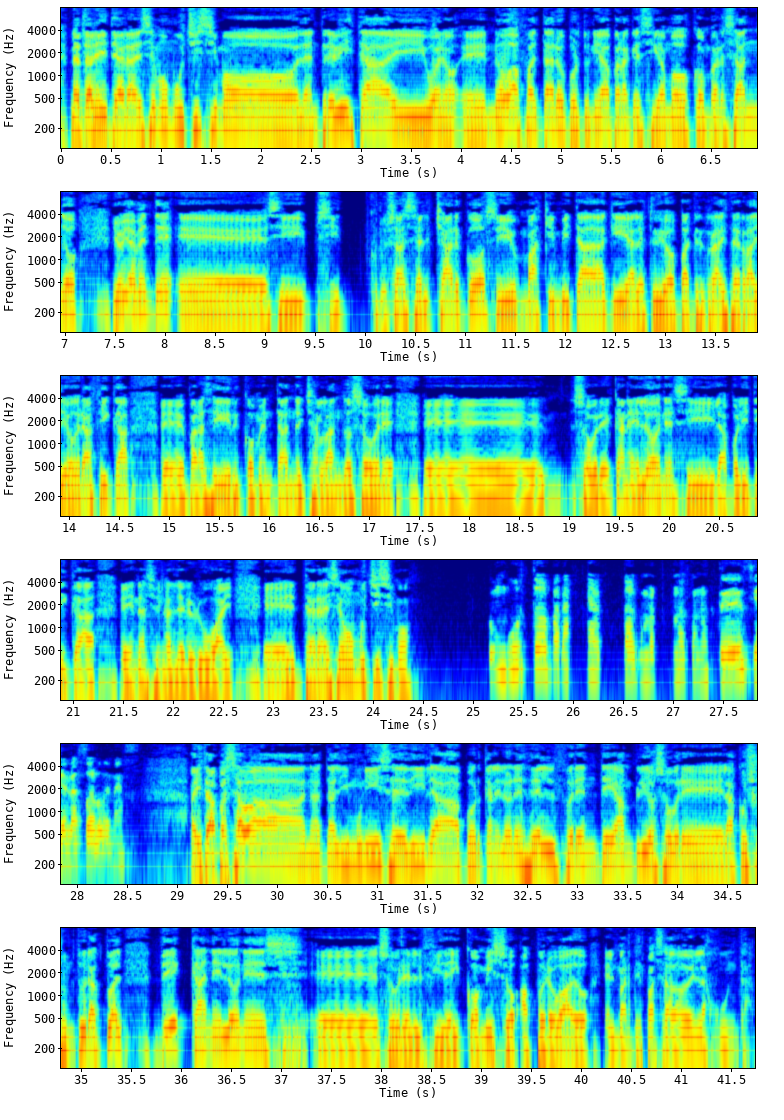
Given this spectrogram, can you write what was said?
Natalie, te agradecemos muchísimo la entrevista y bueno, eh, no va a faltar oportunidad para que sigamos conversando y obviamente eh, si, si cruzás el charco, sí, más que invitada aquí al estudio Patrick Rice de Radiográfica eh, para seguir comentando y charlando sobre eh, sobre Canelones y la política eh, nacional del Uruguay. te agradecemos muchísimo un gusto para mí haber estado conversando con ustedes y a las órdenes. Ahí está, pasaba Natalie Muniz, Dila por Canelones del Frente Amplio sobre la coyuntura actual de Canelones eh, sobre el fideicomiso aprobado el martes pasado en la Junta.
